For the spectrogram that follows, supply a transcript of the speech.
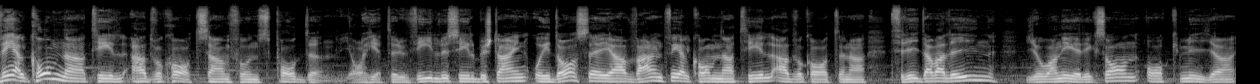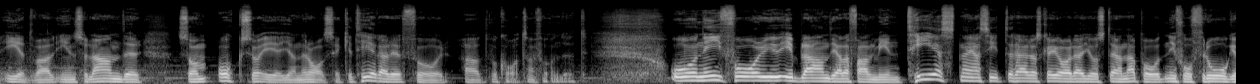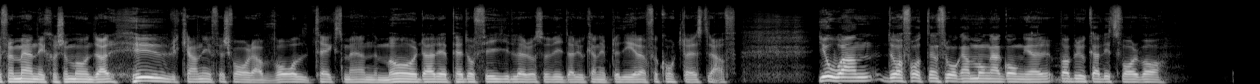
Välkomna till Advokatsamfundspodden. Jag heter Willy Silberstein och idag säger jag varmt välkomna till advokaterna Frida Wallin, Johan Eriksson och Mia Edvall Insulander som också är generalsekreterare för Advokatsamfundet. Och ni får ju ibland i alla fall min tes när jag sitter här och ska göra just denna podd. Ni får frågor från människor som undrar hur kan ni försvara våldtäktsmän, mördare, pedofiler och så vidare. Hur kan ni plädera för kortare straff? Johan, du har fått den frågan många gånger. Vad brukar ditt svar vara?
